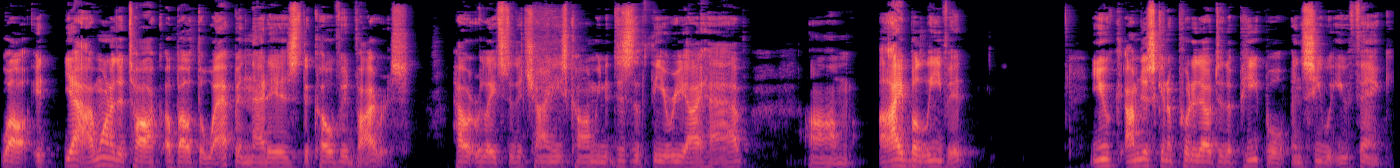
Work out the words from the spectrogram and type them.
well, it yeah, I wanted to talk about the weapon that is the COVID virus, how it relates to the Chinese communist. This is a theory I have. Um, I believe it. You, I'm just gonna put it out to the people and see what you think.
